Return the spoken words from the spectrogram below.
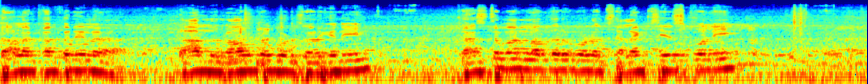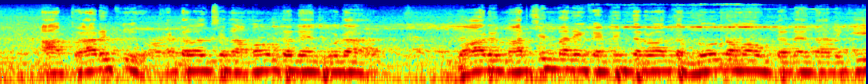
చాలా కంపెనీల కార్లు రావటం కూడా జరిగినాయి. కస్టమర్లు అందరూ కూడా సెలెక్ట్ చేసుకొని ఆ కారుకు కట్టవలసిన అమౌంట్ అనేది కూడా వారు మార్జిన్ మనీ కట్టిన తర్వాత లోన్ అమౌంట్ అనే దానికి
